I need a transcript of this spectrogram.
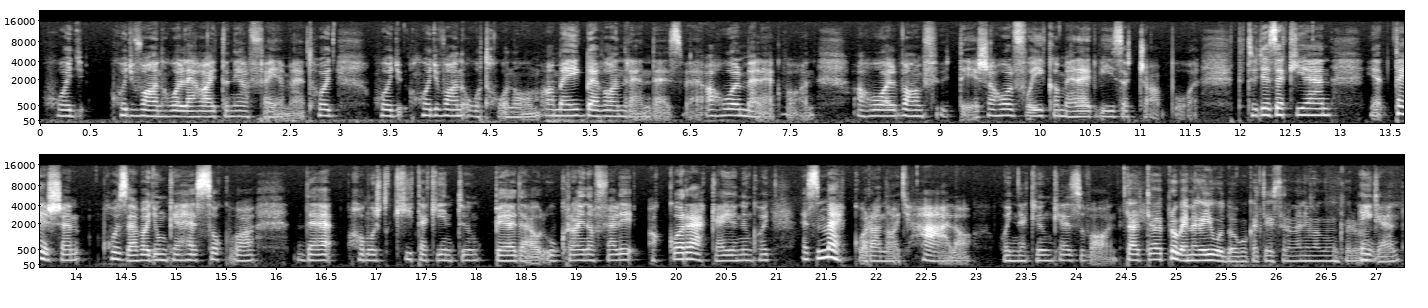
hogy hogy van hol lehajtani a fejemet, hogy, hogy, hogy van otthonom, amelyik be van rendezve, ahol meleg van, ahol van fűtés, ahol folyik a meleg víz a csapból. Tehát, hogy ezek ilyen, ilyen teljesen hozzá vagyunk ehhez szokva, de ha most kitekintünk például Ukrajna felé, akkor rá kell jönnünk, hogy ez mekkora nagy hála, hogy nekünk ez van. Tehát próbálj meg a jó dolgokat észrevenni magunk körül. Igen.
